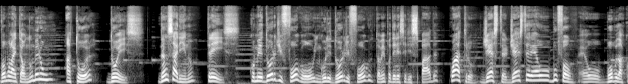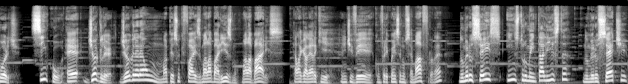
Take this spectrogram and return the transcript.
Vamos lá então. Número 1, um, ator. 2, dançarino. 3, comedor de fogo ou engolidor de fogo, também poderia ser de espada. 4, jester. Jester é o bufão, é o bobo da corte. 5 é juggler. Juggler é um, uma pessoa que faz malabarismo, malabares. Aquela galera que a gente vê com frequência no semáforo, né? Número 6, instrumentalista. Número 7,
